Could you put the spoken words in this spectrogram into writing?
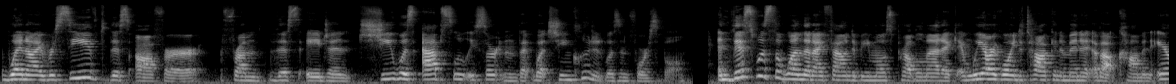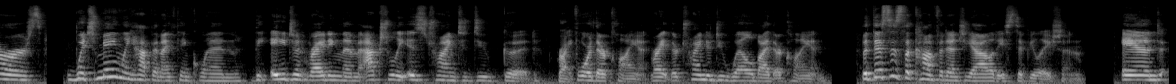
When I received this offer from this agent, she was absolutely certain that what she included was enforceable. And this was the one that I found to be most problematic. And we are going to talk in a minute about common errors which mainly happen i think when the agent writing them actually is trying to do good right. for their client right they're trying to do well by their client but this is the confidentiality stipulation and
